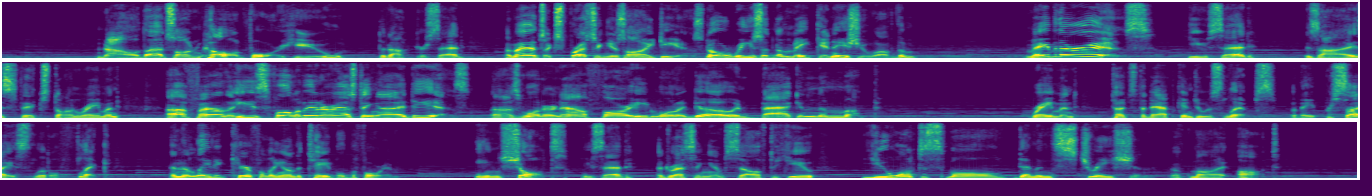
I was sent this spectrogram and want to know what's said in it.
Now that's uncalled for, Hugh, the doctor said. The man's expressing his ideas, no reason to make an issue of them. Maybe there is, Hugh said, his eyes fixed on Raymond. I found that he's full of interesting ideas. I was wondering how far he'd want to go in backing them up. Raymond touched the napkin to his lips with a precise little flick and then laid it carefully on the table before him. In short, he said, addressing himself to Hugh, you want a small demonstration of my art.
